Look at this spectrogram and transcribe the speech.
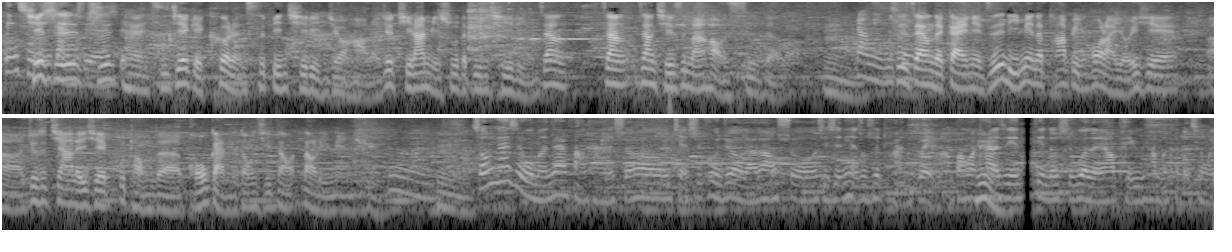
冰淇其淋感觉。实直哎直接给客人吃冰淇淋就好了，就提拉米苏的冰淇淋，这样这样这样其实是蛮好吃的，嗯，让你是这样的概念，只是里面的 topping 后来有一些呃，就是加了一些不同的口感的东西到到里面去，嗯。嗯，从一开始我们在访谈的时候，简师傅就有聊到说，其实你很重视团队嘛，包括开了这些店都是为了要培育他们可能成为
